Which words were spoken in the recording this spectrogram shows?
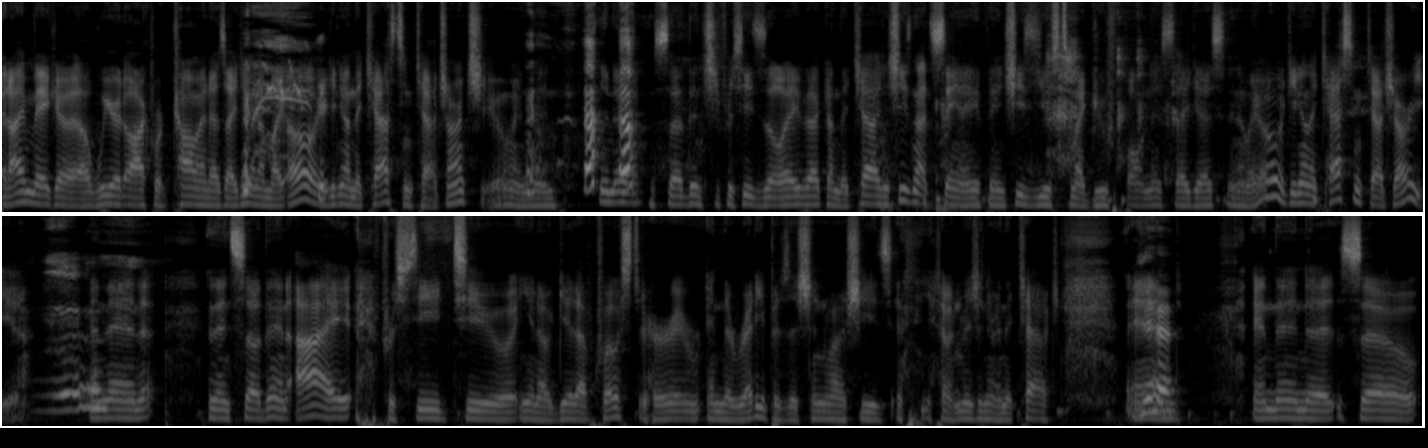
and I make a, a weird, awkward comment as I do, and I'm like, "Oh, you're getting on the casting couch, aren't you?" And then, you know, so then she proceeds to lay back on the couch, and she's not saying anything. She's used to my goofballness, I guess. And I'm like, "Oh, getting on the casting couch, are you?" And then, and then, so then I proceed to, you know, get up close to her in the ready position while she's, you know, envisioning her on the couch, and and then uh, so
